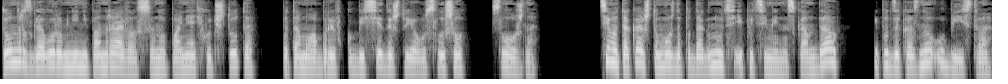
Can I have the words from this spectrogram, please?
Тон разговора мне не понравился, но понять хоть что-то по тому обрывку беседы, что я услышал, сложно. Тема такая, что можно подогнуть и под семейный скандал, и под заказное убийство.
